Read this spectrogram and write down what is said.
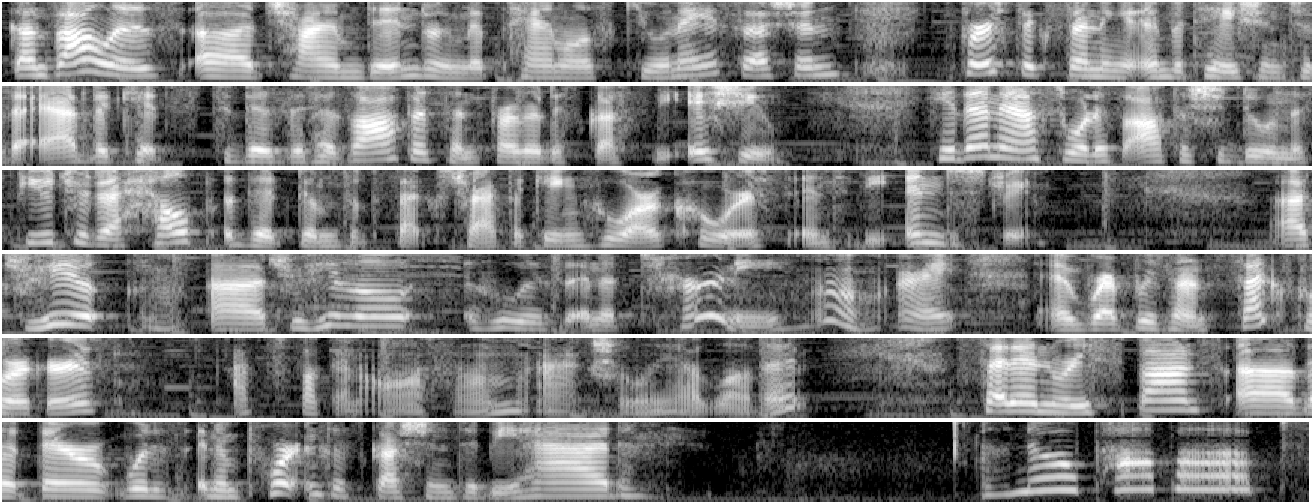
Gonzalez uh, chimed in during the panelist Q&A session, first extending an invitation to the advocates to visit his office and further discuss the issue. He then asked what his office should do in the future to help victims of sex trafficking who are coerced into the industry. Uh, Trujillo, uh, Trujillo, who is an attorney, oh, all right, and represents sex workers, that's fucking awesome, actually. I love it. Said in response uh, that there was an important discussion to be had. No pop ups.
